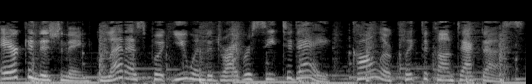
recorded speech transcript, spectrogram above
air conditioning. Let us put you in the driver's seat today. Call or click to contact us.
